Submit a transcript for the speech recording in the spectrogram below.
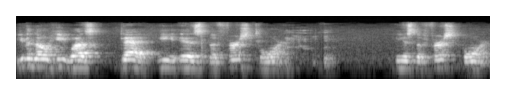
even though he was dead, he is the firstborn. He is the firstborn.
